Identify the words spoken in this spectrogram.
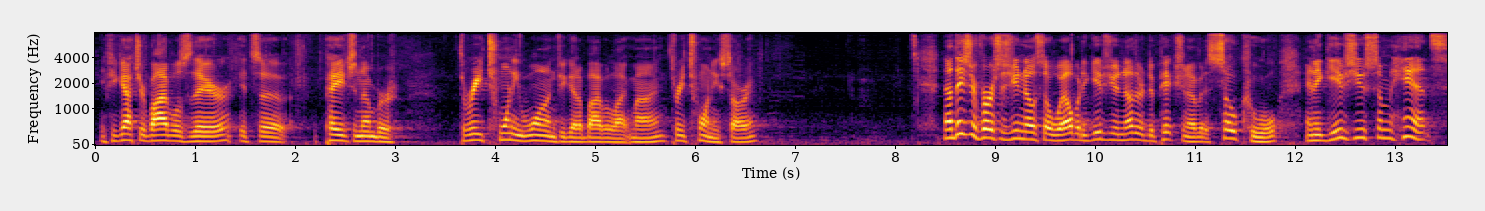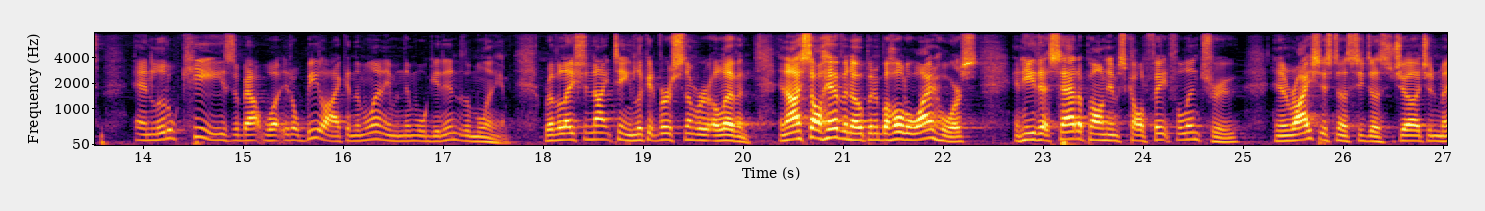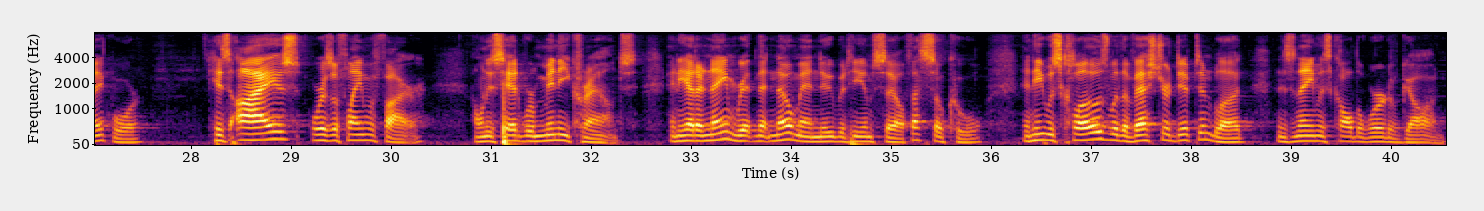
If you got your Bibles there, it's a page number 321 if you got a Bible like mine. 320, sorry. Now, these are verses you know so well, but he gives you another depiction of it. It's so cool. And it gives you some hints and little keys about what it'll be like in the millennium, and then we'll get into the millennium. Revelation 19, look at verse number 11. And I saw heaven open, and behold, a white horse, and he that sat upon him is called faithful and true. And in righteousness he does judge and make war. His eyes were as a flame of fire, on his head were many crowns and he had a name written that no man knew but he himself. That's so cool. And he was clothed with a vesture dipped in blood, and his name is called the Word of God.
